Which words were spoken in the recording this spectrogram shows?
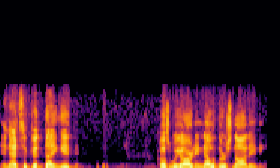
And that's a good thing, isn't it? Because we already know there's not any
